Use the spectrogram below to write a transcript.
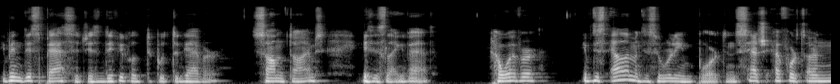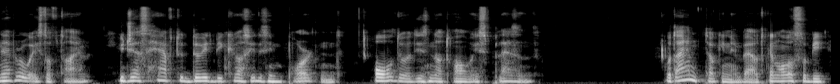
even this passage is difficult to put together. Sometimes it is like that. However, if this element is really important, such efforts are never a waste of time. You just have to do it because it is important, although it is not always pleasant. What I am talking about can also be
